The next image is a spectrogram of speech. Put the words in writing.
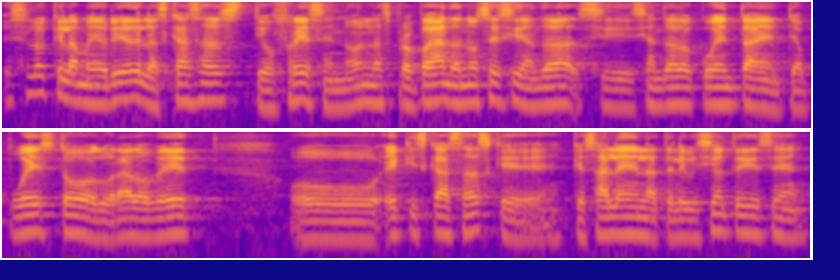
es lo que la mayoría de las casas te ofrecen, ¿no? En las propagandas, no sé si, anda, si se han dado cuenta en Te Apuesto o Dorado Bet o X casas que, que salen en la televisión, te dicen,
